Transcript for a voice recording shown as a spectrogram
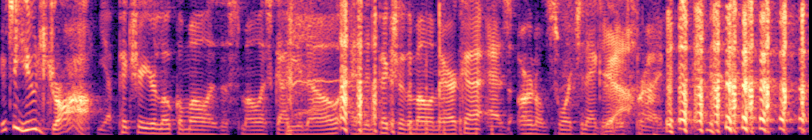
It's a huge draw. Yeah, picture your local mall as the smallest guy you know, and then picture the Mall of America as Arnold Schwarzenegger in his prime.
